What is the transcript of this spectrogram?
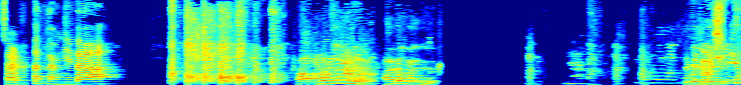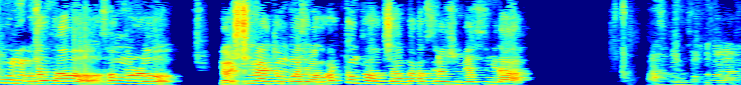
잘 부탁합니다. 아, 잠시만요. 안녕하세요. 네, 저희 신기분이 오셔서 선물로 열심히 활동하시라고 활동 파우치 한 박스를 준비했습니다. 마스크는 벗어달라는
